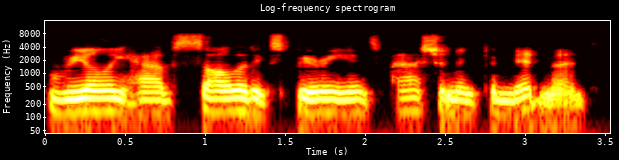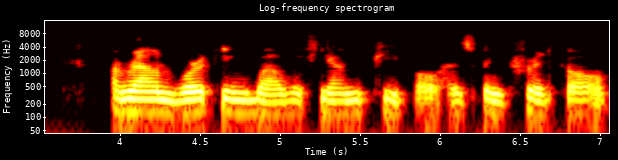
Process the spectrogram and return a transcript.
really have solid experience, passion, and commitment around working well with young people has been critical.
